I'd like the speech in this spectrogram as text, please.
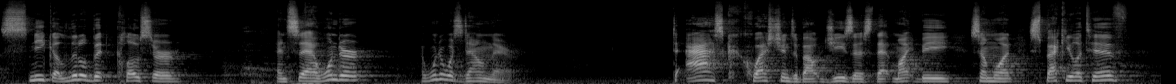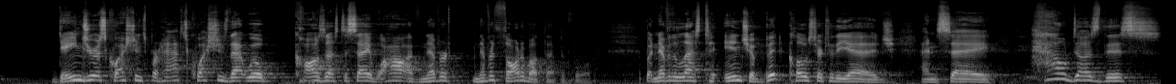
sneak a little bit closer and say, I wonder, I wonder what's down there. To ask questions about Jesus that might be somewhat speculative, dangerous questions perhaps, questions that will cause us to say, wow, I've never, never thought about that before but nevertheless to inch a bit closer to the edge and say, How does this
